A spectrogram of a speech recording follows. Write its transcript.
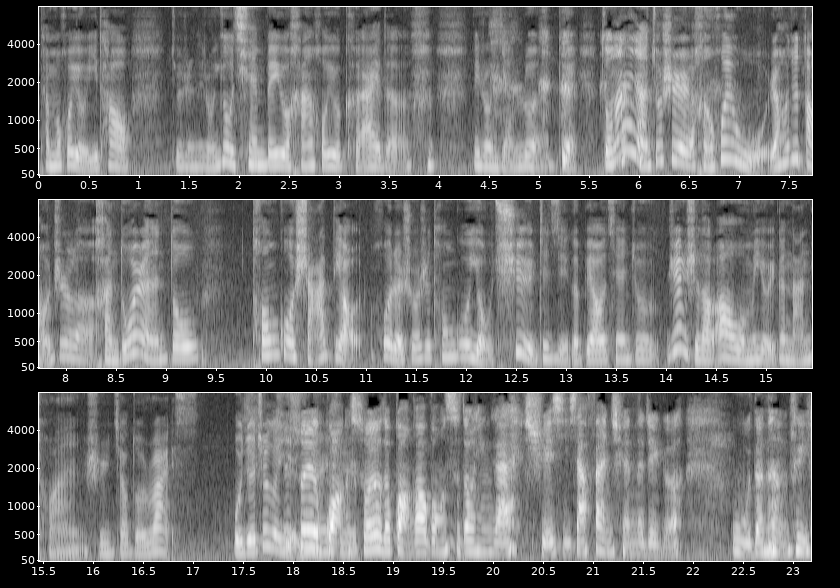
他们会有一套就是那种又谦卑又憨厚又可爱的 那种言论。对，总的来讲就是很会舞，然后就导致了很多人都通过傻屌或者说是通过有趣这几个标签就认识到了哦，我们有一个男团是叫做 Rise。我觉得这个也，所以广所有的广告公司都应该学习一下饭圈的这个舞的能力。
